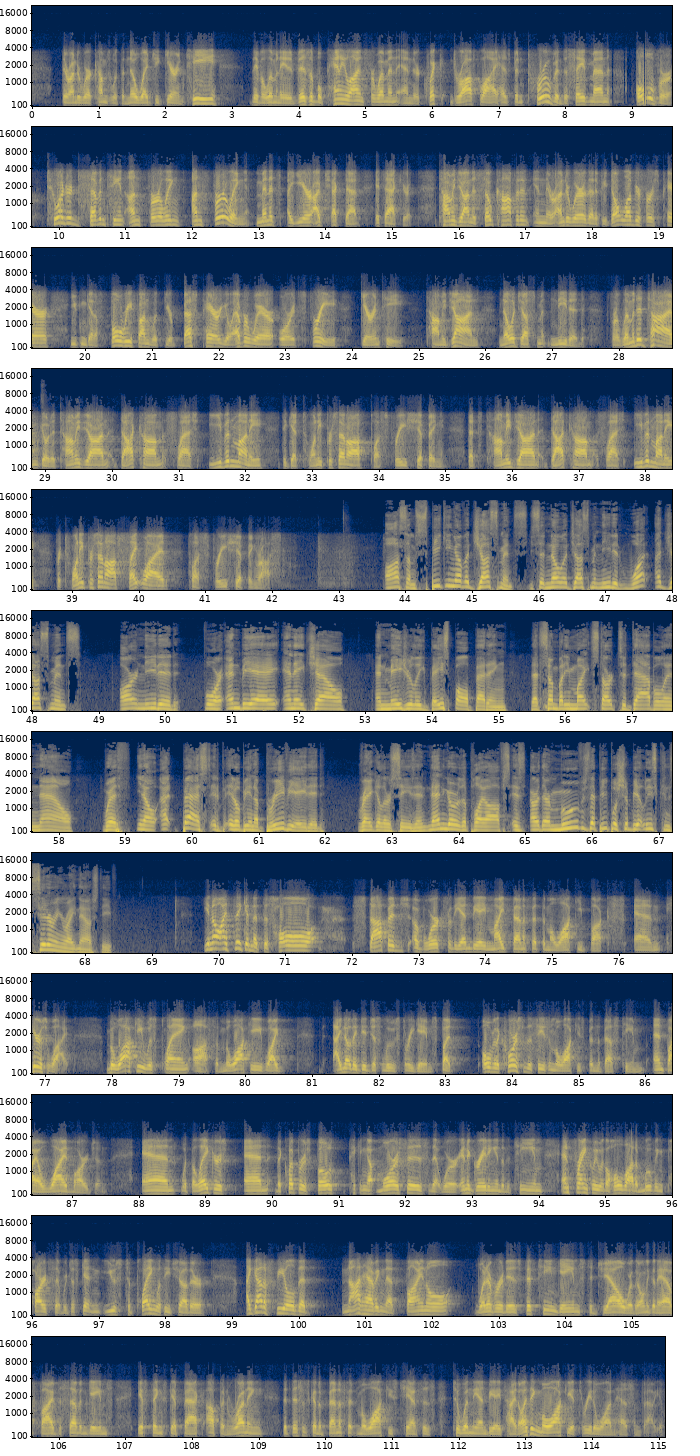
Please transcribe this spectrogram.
Their underwear comes with a no wedgie guarantee. They've eliminated visible panty lines for women, and their quick draw fly has been proven to save men over 217 unfurling unfurling minutes a year. I've checked that; it's accurate. Tommy John is so confident in their underwear that if you don't love your first pair, you can get a full refund with your best pair you'll ever wear, or it's free guarantee. Tommy John, no adjustment needed. For a limited time, go to TommyJohn.com slash even money to get 20% off plus free shipping. That's TommyJohn.com slash even money for 20% off site wide plus free shipping, Ross. Awesome. Speaking of adjustments, you said no adjustment needed. What adjustments are needed for NBA, NHL, and Major League Baseball betting that somebody might start to dabble in now with, you know, at best it, it'll be an abbreviated regular season, then go to the playoffs. Is are there moves that people should be at least considering right now, Steve? You know, I'm thinking that this whole stoppage of work for the NBA might benefit the Milwaukee Bucks, and here's why. Milwaukee was playing awesome. Milwaukee, why I know they did just lose three games, but over the course of the season, Milwaukee's been the best team, and by a wide margin. And with the Lakers and the Clippers both picking up Morris's that were integrating into the team, and frankly, with a whole lot of moving parts that were just getting used to playing with each other, I got to feel that not having that final, whatever it is, 15 games to gel, where they're only going to have five to seven games if things get back up and running, that this is going to benefit Milwaukee's chances to win the NBA title. I think Milwaukee at three to one has some value.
